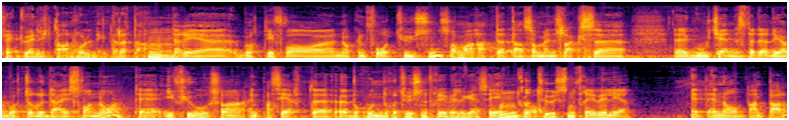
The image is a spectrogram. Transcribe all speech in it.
fikk jo en litt annen holdning til dette. Mm. Det er gått ifra noen få tusen som har hatt dette som en slags god tjeneste der de har gått og rydda i stranda, i fjor så en passerte over 100 000 frivillige. 100 000 frivillige? Et enormt antall.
